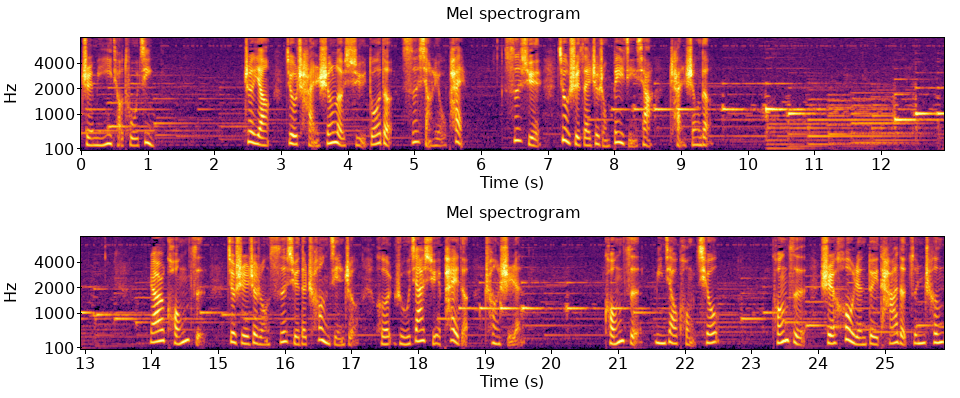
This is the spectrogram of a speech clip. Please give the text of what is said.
指明一条途径。这样就产生了许多的思想流派，私学就是在这种背景下产生的。然而，孔子就是这种私学的创建者和儒家学派的创始人。孔子名叫孔丘，孔子是后人对他的尊称。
